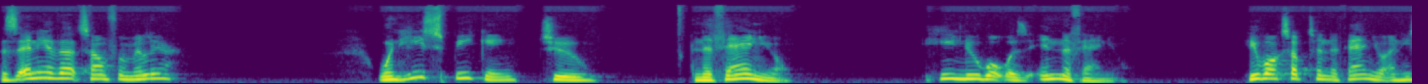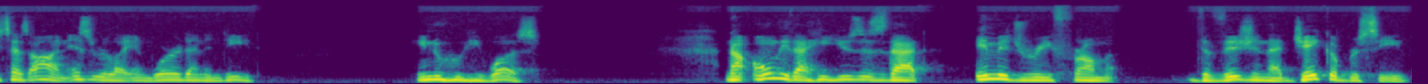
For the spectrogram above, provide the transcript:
Does any of that sound familiar? When he's speaking to Nathanael, he knew what was in Nathanael. He walks up to Nathanael and he says, Ah, an Israelite in word and in deed. He knew who he was. Not only that, he uses that imagery from the vision that Jacob received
